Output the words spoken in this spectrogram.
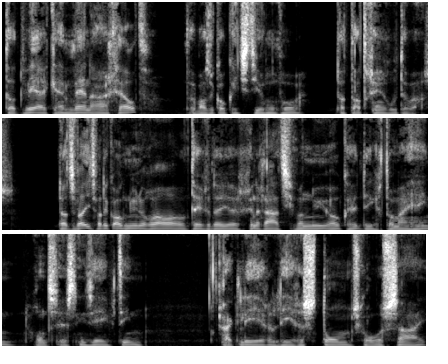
dat werken en wennen aan geld. Daar was ik ook iets te jong voor. Dat dat geen route was. Dat is wel iets wat ik ook nu nog wel tegen de generatie van nu ook. Hè, dicht om mij heen. Rond 16, 17. Ga ik leren. Leren stom. School is saai.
